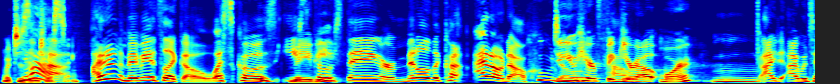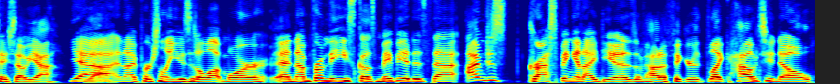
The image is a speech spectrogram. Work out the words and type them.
which is Yeah. interesting. I don't know. Maybe it's like a West Coast, East Maybe. Coast thing or a middle of the country. I don't know. Who Do you hear figure how- out more? Mm, I, I would say so. Yeah. yeah. Yeah. And I personally use it a lot more. And I'm from the East Coast. Maybe it is that I'm just grasping at ideas of how to figure, like how to know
